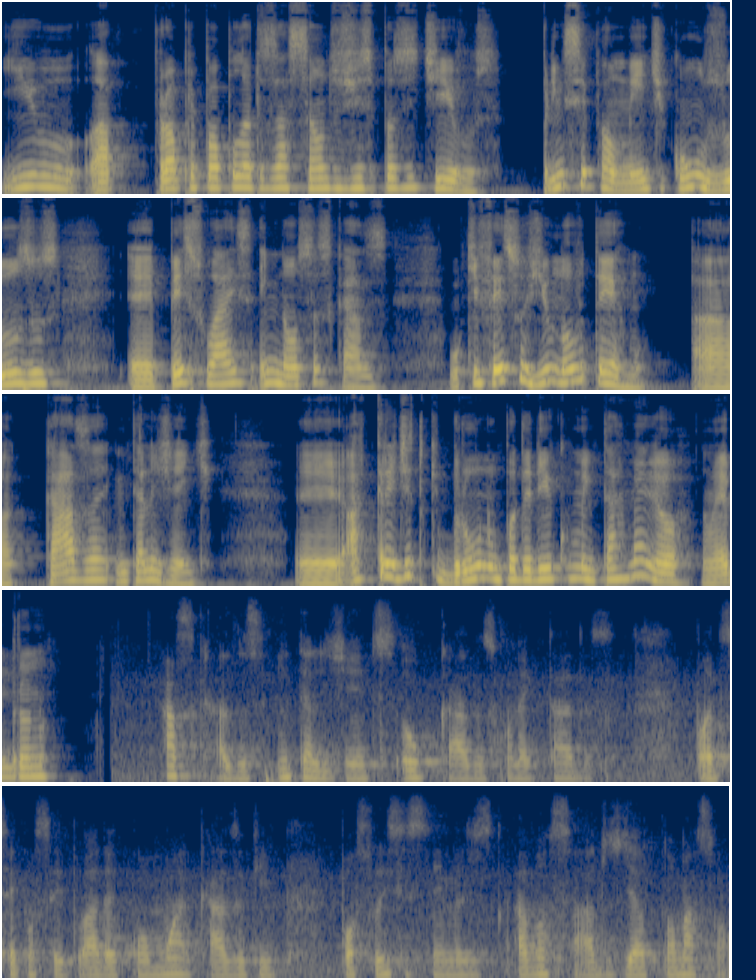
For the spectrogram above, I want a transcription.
e o, a própria popularização dos dispositivos, principalmente com os usos é, pessoais em nossas casas. O que fez surgir um novo termo, a casa inteligente. É, acredito que Bruno poderia comentar melhor, não é, Bruno? As casas inteligentes ou casas conectadas pode ser conceituada como uma casa que possui sistemas avançados de automação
